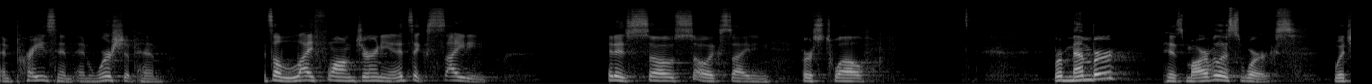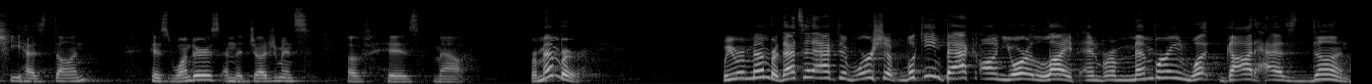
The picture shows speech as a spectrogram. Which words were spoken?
and praise Him and worship Him. It's a lifelong journey and it's exciting. It is so, so exciting. Verse 12 Remember his marvelous works, which he has done, his wonders and the judgments of his mouth. Remember. We remember. That's an act of worship. Looking back on your life and remembering what God has done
